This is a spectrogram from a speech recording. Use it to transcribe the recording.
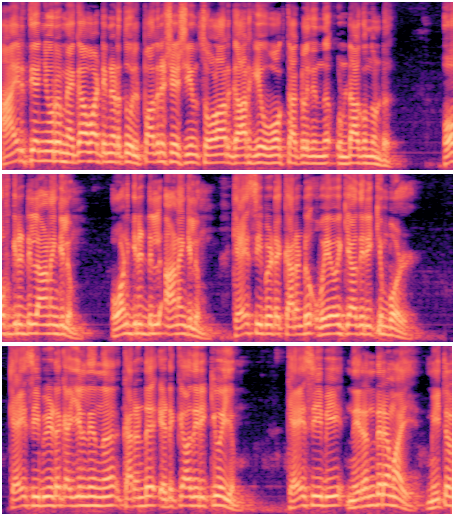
ആയിരത്തി അഞ്ഞൂറ് മെഗാവാട്ടിനടുത്ത് ഉൽപ്പാദനശേഷിയും സോളാർ ഗാർഹിക ഉപഭോക്താക്കളിൽ നിന്ന് ഉണ്ടാകുന്നുണ്ട്. ഓഫ് ഗ്രിഡിലാണെങ്കിലും ഓൺ ഗ്രിഡിൽ ആണെങ്കിലും കെ എസ് ഇ ബിയുടെ കറണ്ട് ഉപയോഗിക്കാതിരിക്കുമ്പോൾ കെ എസ് ബിയുടെ കയ്യിൽ നിന്ന് കറണ്ട് എടുക്കാതിരിക്കുകയും കെ എസ് ഇ ബി നിരന്തരമായി മീറ്റർ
